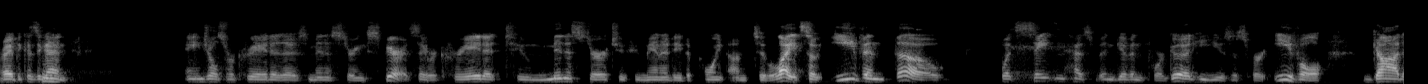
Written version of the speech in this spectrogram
right because hmm. again mm-hmm. angels were created as ministering spirits they were created to minister to humanity to point them to the light so even though what satan has been given for good he uses for evil god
